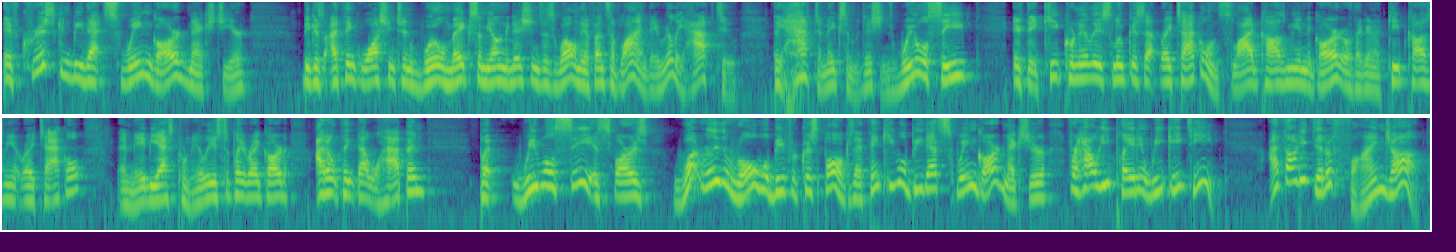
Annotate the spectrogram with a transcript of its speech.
If Chris can be that swing guard next year, because I think Washington will make some young additions as well in the offensive line. They really have to. They have to make some additions. We will see if they keep Cornelius Lucas at right tackle and slide Cosmi into guard, or they're going to keep Cosmi at right tackle and maybe ask Cornelius to play right guard. I don't think that will happen, but we will see as far as what really the role will be for Chris Paul, because I think he will be that swing guard next year for how he played in week 18. I thought he did a fine job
